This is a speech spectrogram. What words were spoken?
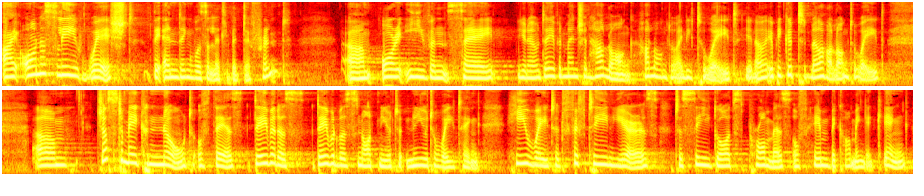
I honestly wished the ending was a little bit different, um, or even say, you know, David mentioned how long? How long do I need to wait? You know, it'd be good to know how long to wait. Um, just to make a note of this, David, is, David was not new to, new to waiting. He waited 15 years to see God's promise of him becoming a king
